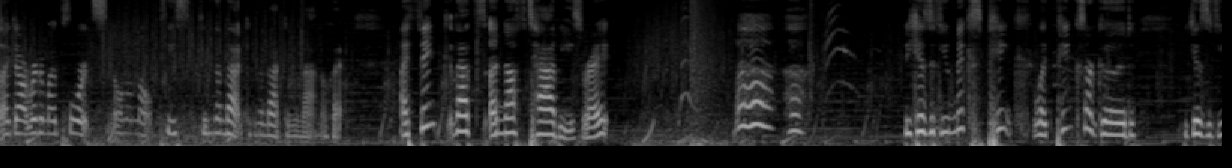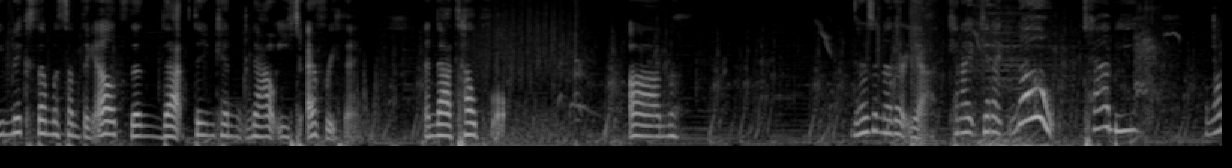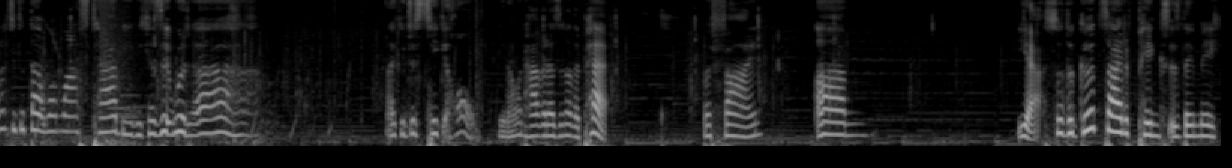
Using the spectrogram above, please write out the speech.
I got rid of my plorts. No, no, no. Please, give them back, give them back, give them back. Okay. I think that's enough tabbies, right? Because if you mix pink, like pinks are good, because if you mix them with something else, then that thing can now eat everything. And that's helpful. Um, there's another, yeah. Can I, can I, no! Tabby! I wanted to get that one last tabby because it would, ah. I could just take it home, you know, and have it as another pet. But fine. Um, yeah, so the good side of pinks is they make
